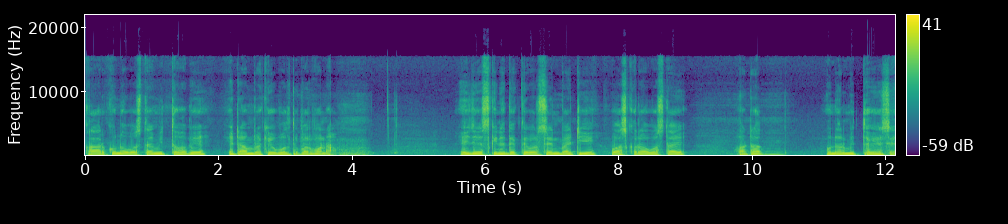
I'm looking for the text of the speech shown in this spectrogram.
কার কোন অবস্থায় মৃত্যু হবে, এটা আমরা কেউ বলতে পারব না। এই যে স্ক্রিনে দেখতে পাচ্ছেন বাইটি ওয়াশ করা অবস্থায় হঠাৎ ওনার মৃত্যু হয়েছে।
